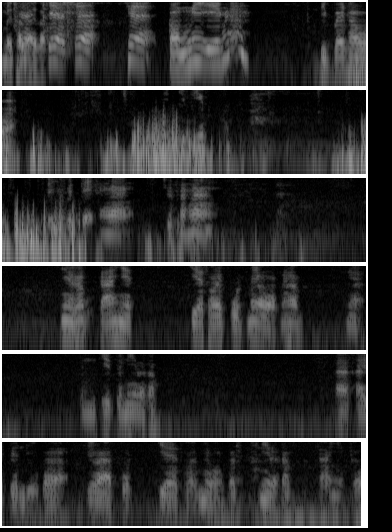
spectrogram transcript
ไม่เท่าไหร่หรอกแค่แค่แค่กล่องนี่เองนะสิบใบเทาอะยิบยิบเดี๋ยวจะไปแตะข้างล่างชุดข้างล่าง เนี่ยครับสาเหตุเกียร์ถอยปลดไม่ออกนะครับ เนี่ย เป็นที่ตัวนี้แหละครับ ถ้าใครเป็นอยู่ก็ที่ว่าปลด เกียร์ถอยไม่ออกก็นี่แหละครับ สาเหตุก็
